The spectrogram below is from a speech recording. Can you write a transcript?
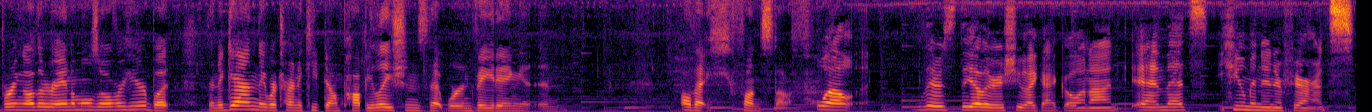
bring other animals over here. But then again, they were trying to keep down populations that were invading and all that fun stuff. Well, there's the other issue I got going on, and that's human interference.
